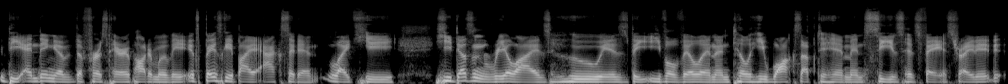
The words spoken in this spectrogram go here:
the ending of the first Harry Potter movie, it's basically by accident. Like he he doesn't realize who is the evil villain until he walks up to him and sees his face. Right? It,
